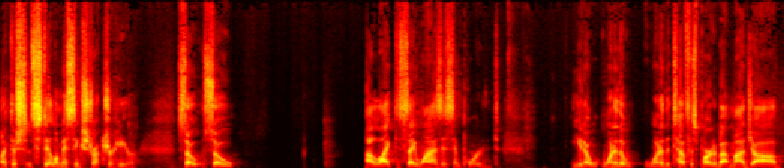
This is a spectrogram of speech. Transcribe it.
Like there's still a missing structure here. So so I like to say, why is this important? You know, one of the one of the toughest part about my job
